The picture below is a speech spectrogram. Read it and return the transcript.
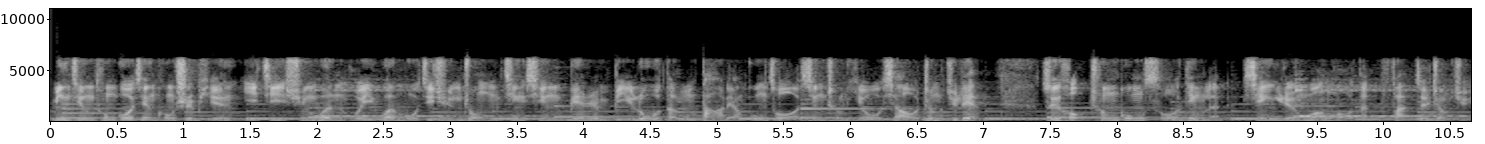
民警通过监控视频以及询问围观目击群众，进行辨认笔录等大量工作，形成有效证据链，最后成功锁定了嫌疑人王某的犯罪证据。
